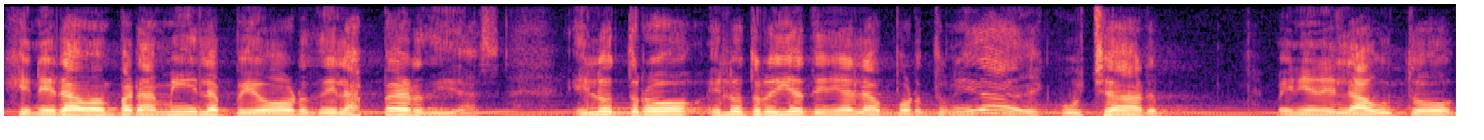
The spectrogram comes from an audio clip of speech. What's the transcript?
generaban para mí la peor de las pérdidas. El otro, el otro día tenía la oportunidad de escuchar venía en el auto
